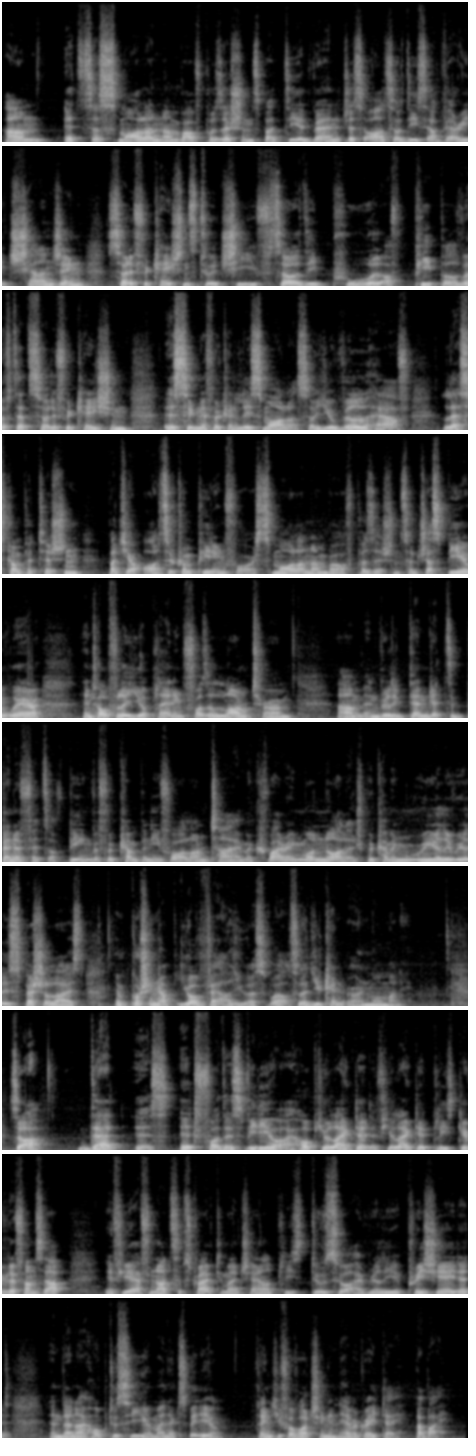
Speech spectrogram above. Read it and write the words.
Um, it's a smaller number of positions, but the advantage is also these are very challenging certifications to achieve. So the pool of people with that certification is significantly smaller. So you will have less competition, but you're also competing for a smaller number of positions. So just be aware, and hopefully you're planning for the long term. Um, and really then get the benefits of being with a company for a long time, acquiring more knowledge, becoming really, really specialized, and pushing up your value as well so that you can earn more money. So, that is it for this video. I hope you liked it. If you liked it, please give it a thumbs up. If you have not subscribed to my channel, please do so. I really appreciate it. And then I hope to see you in my next video. Thank you for watching and have a great day. Bye bye.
